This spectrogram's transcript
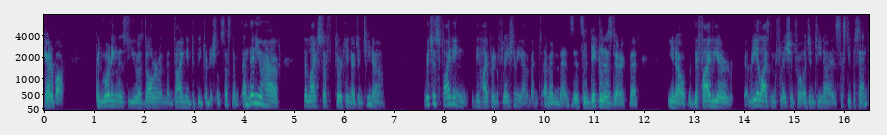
care about converting this to US dollar and then tying into the traditional system. And then you have the likes of Turkey and Argentina, which is fighting the hyperinflationary element. I mean, it's, it's ridiculous, Deryck, that you know the five-year realized inflation for Argentina is 60%.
